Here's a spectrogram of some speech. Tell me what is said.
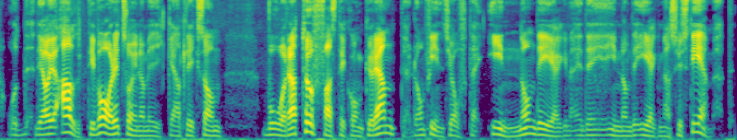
Och det, det har ju alltid varit så inom ICA att liksom våra tuffaste konkurrenter, de finns ju ofta inom det egna, det, inom det egna systemet.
